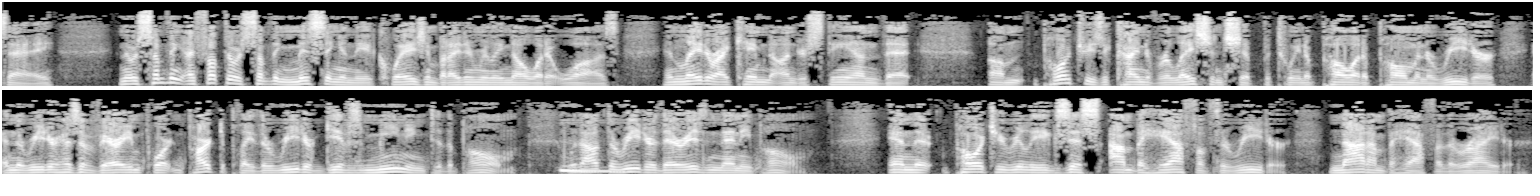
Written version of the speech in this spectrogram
say. And there was something, I felt there was something missing in the equation, but I didn't really know what it was. And later I came to understand that um, poetry is a kind of relationship between a poet, a poem, and a reader, and the reader has a very important part to play. The reader gives meaning to the poem. Mm-hmm. Without the reader, there isn't any poem. And the poetry really exists on behalf of the reader, not on behalf of the writer.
